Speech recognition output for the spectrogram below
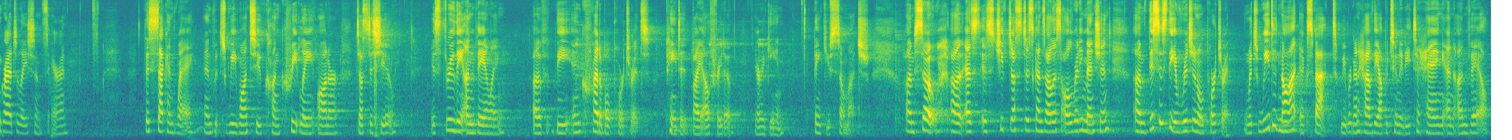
Congratulations, Aaron. The second way in which we want to concretely honor Justice Yu is through the unveiling of the incredible portrait painted by Alfredo Arreguin. Thank you so much. Um, so, uh, as, as, Chief Justice Gonzalez already mentioned, um, this is the original portrait, which we did not expect we were going to have the opportunity to hang and unveil.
